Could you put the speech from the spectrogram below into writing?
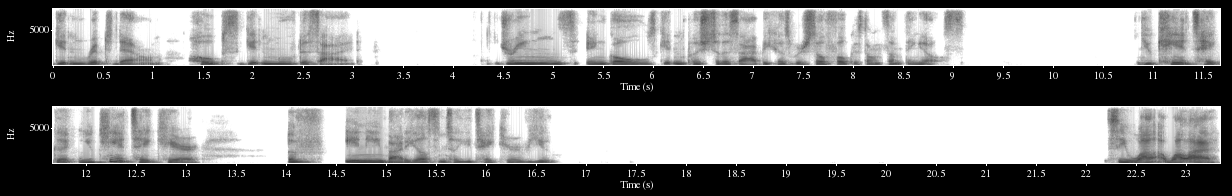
getting ripped down, hopes getting moved aside dreams and goals getting pushed to the side because we're so focused on something else. You can't take a you can't take care of anybody else until you take care of you. See while while i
